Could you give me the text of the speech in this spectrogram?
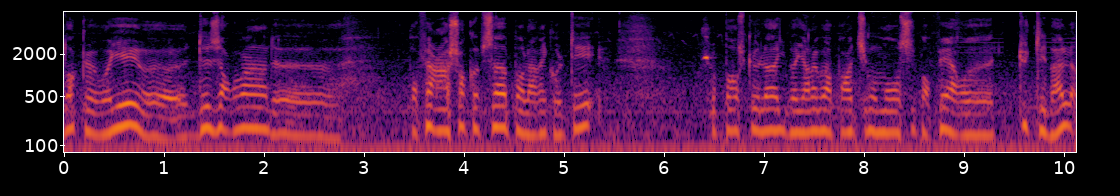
Donc euh, vous voyez, 2h20 euh, de... pour faire un champ comme ça, pour la récolter. Je pense que là, il va y en avoir pour un petit moment aussi pour faire euh, toutes les balles.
